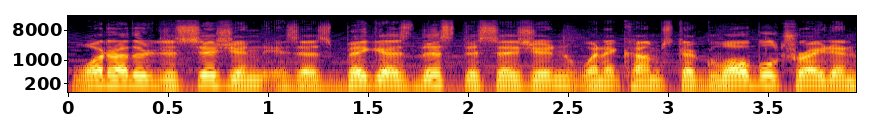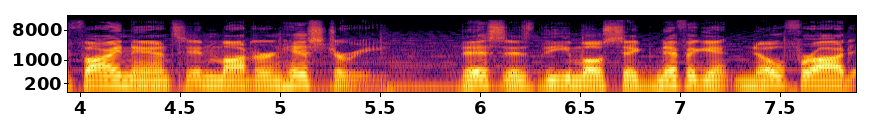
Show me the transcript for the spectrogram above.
what other decision is as big as this decision when it comes to global trade and finance in modern history. This is the most significant no-fraud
